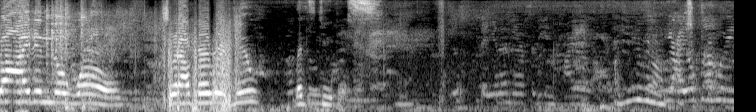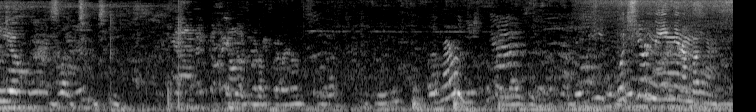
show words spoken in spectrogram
ride in the world. So without further ado, let's do this. Are you even on? Yeah, you'll probably lose like two teeth. What's your name in Among Us?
